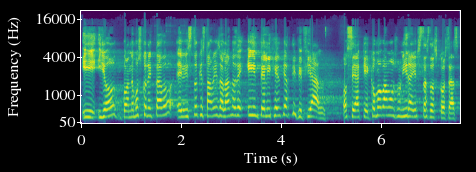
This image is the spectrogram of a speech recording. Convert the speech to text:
Y yo, cuando hemos conectado, he visto que estabais hablando de inteligencia artificial. O sea que, ¿cómo vamos a unir a estas dos cosas?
